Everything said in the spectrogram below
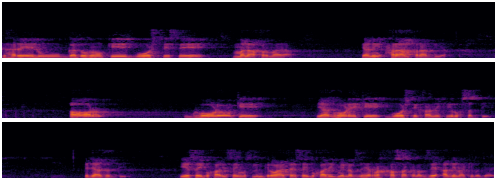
گھریلو گدہوں کے گوشت سے منع فرمایا یعنی حرام قرار دیا۔ اور گھوڑوں کے یا گھوڑے کے گوشت کھانے کی رخصت دی، اجازت دی۔ یہ صحیح بخاری، صحیح مسلم کی روایت ہے، صحیح بخاری میں لفظ ہے رخصا کا لفظ ہے ادینا کے بجائے۔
